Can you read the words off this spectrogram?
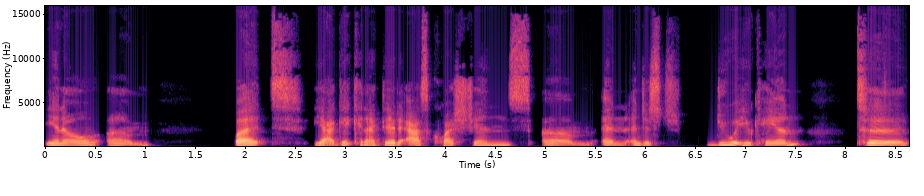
you know. Um, but yeah, get connected, ask questions, um, and and just do what you can to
